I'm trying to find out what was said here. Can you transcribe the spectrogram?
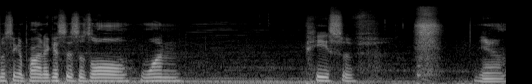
Missing a part. I guess this is all one piece of... Yeah.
